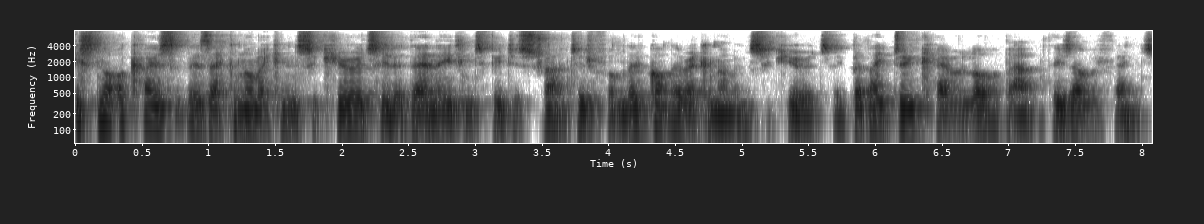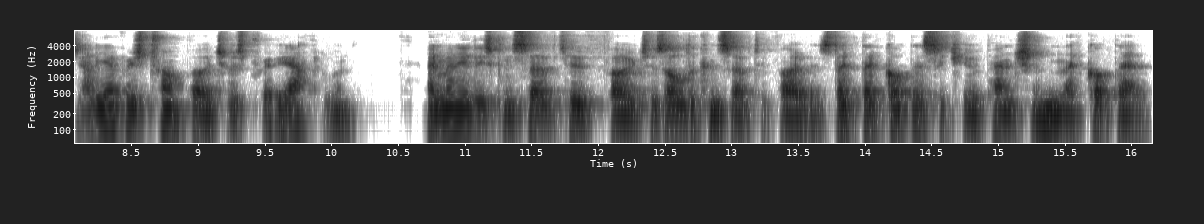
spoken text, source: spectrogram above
it's not a case that there's economic insecurity that they're needing to be distracted from. They've got their economic security, but they do care a lot about these other things. The average Trump voter is pretty affluent. And many of these conservative voters, older conservative voters, they, they've got their secure pension, they've got their,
